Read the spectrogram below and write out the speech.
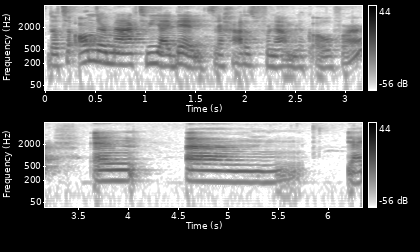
dat de ander maakt wie jij bent. Daar gaat het voornamelijk over. En ehm, ja,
